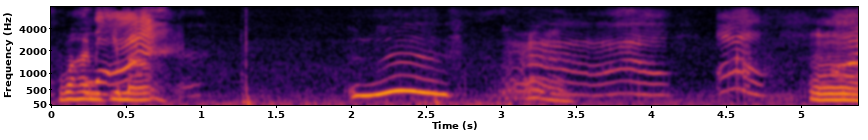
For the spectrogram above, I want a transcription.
เพราะว่าให้มิกกี้เมาส์อืออืม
